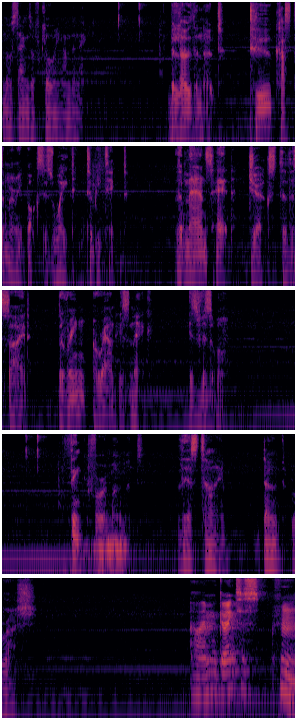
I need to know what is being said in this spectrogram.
No signs of clawing on the neck. Below the note, two customary boxes wait to be ticked. The man's head jerks to the side. The ring around his neck is visible. Think for a moment. There's time. Don't rush. I'm going to. S- hmm.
